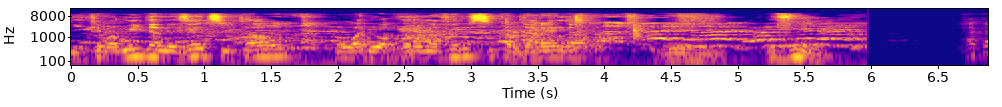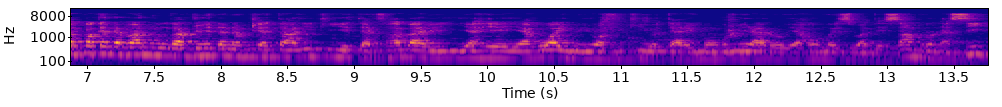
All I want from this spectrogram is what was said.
ikeba mwida nezensi ikao wadi wa coronavirus kamjarenga eh ufungu hata mpaka ndavanu ngarjohenda na kutia taaliki taarifa habari yahe yahuwa inu iwafikiyo tarehe mongo miraro yaho mwezi wa desambro na si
